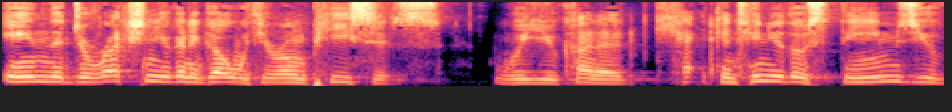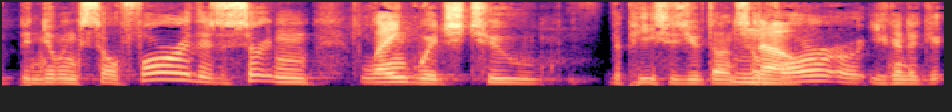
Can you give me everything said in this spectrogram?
in the direction you're going to go with your own pieces, will you kind of ca- continue those themes you've been doing so far? There's a certain language to the pieces you've done so no. far, or you're going to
